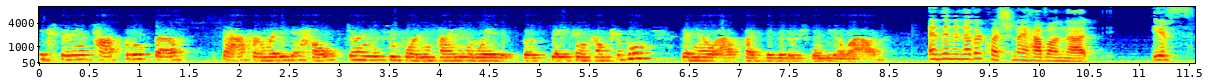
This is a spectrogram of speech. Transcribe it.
Experienced hospital staff, staff are ready to help during this important time in a way that's both safe and comfortable, but no outside visitors will be allowed. And then another question I have on that, if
